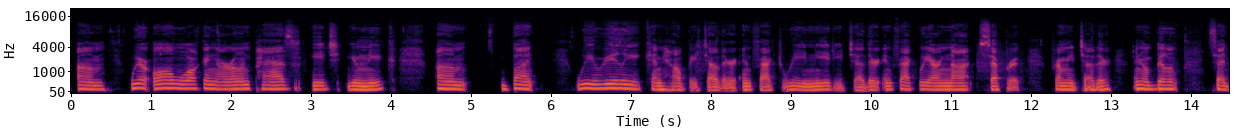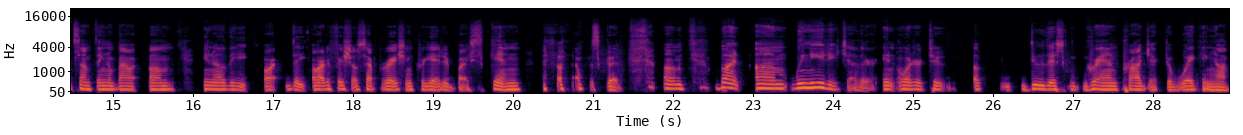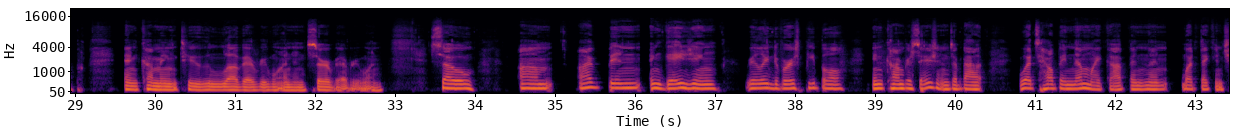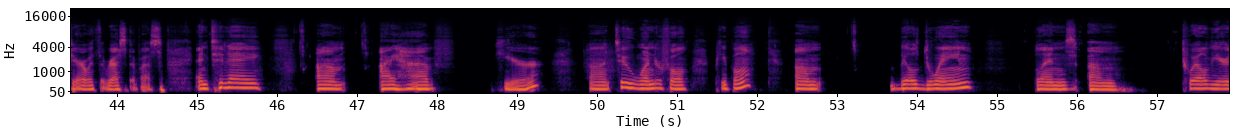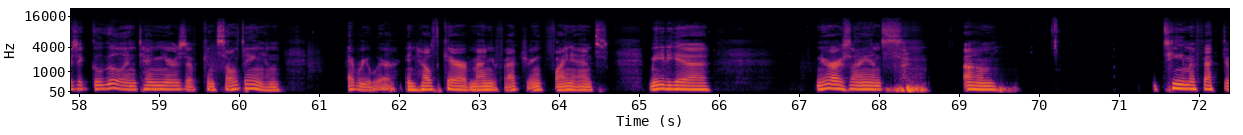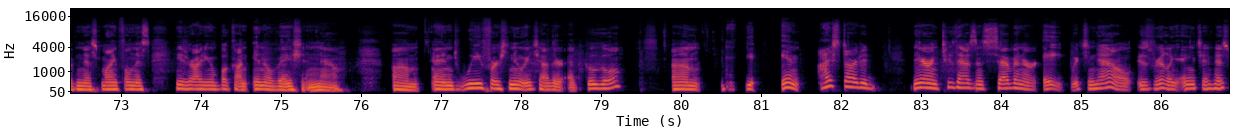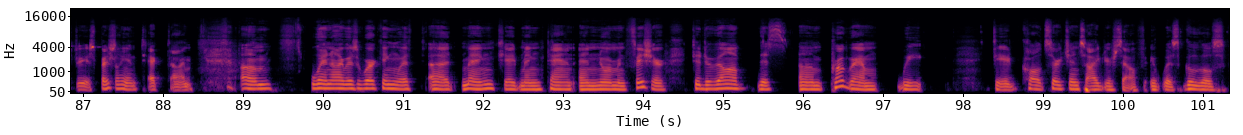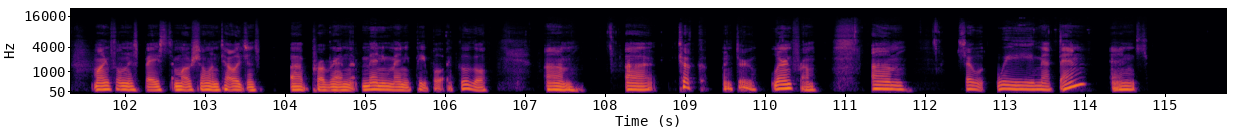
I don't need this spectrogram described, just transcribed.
um, we're all walking our own paths, each unique, um, but we really can help each other. In fact, we need each other. In fact, we are not separate from each other. I know Bill said something about, um, you know, the the artificial separation created by skin. that was good. Um, but um, we need each other in order to uh, do this grand project of waking up and coming to love everyone and serve everyone. So um, I've been engaging really diverse people in conversations about what's helping them wake up and then what they can share with the rest of us. And today, um, I have here uh, two wonderful people. Um, Bill Duane blends um, 12 years at Google and 10 years of consulting and everywhere in healthcare, manufacturing, finance, media, neuroscience, um, team effectiveness, mindfulness. He's writing a book on innovation now. Um, and we first knew each other at Google. Um, and I started there in 2007 or 8, which now is really ancient history, especially in tech time. Um, when I was working with uh, Meng, Chade-Meng Tan, and Norman Fischer to develop this um, program we did called Search Inside Yourself. It was Google's mindfulness based emotional intelligence uh, program that many, many people at Google um, uh, took, went through, learned from. Um, so we met then and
